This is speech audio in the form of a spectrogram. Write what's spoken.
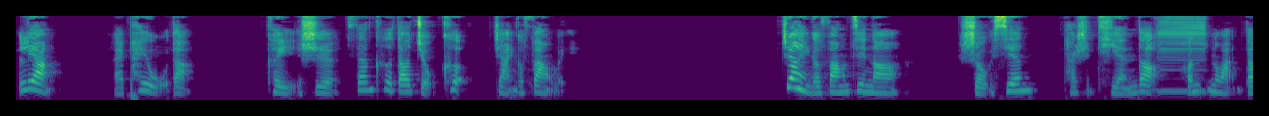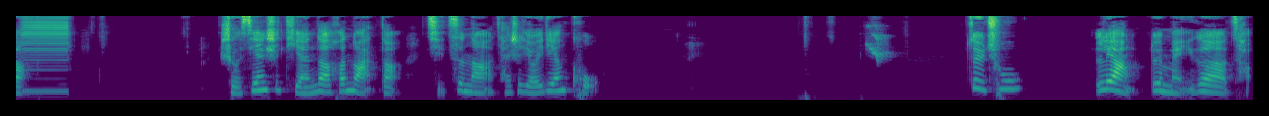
量来配伍的，可以是三克到九克这样一个范围。这样一个方剂呢，首先它是甜的和暖的，首先是甜的和暖的，其次呢才是有一点苦。最初。量对每一个草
